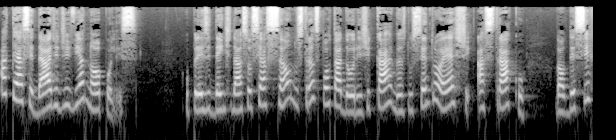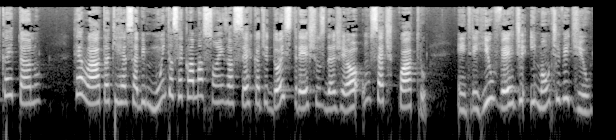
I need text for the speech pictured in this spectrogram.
até a cidade de Vianópolis. O presidente da Associação dos Transportadores de Cargas do Centro-Oeste, Astraco, Valdecir Caetano, relata que recebe muitas reclamações acerca de dois trechos da GO 174, entre Rio Verde e Montevidil.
